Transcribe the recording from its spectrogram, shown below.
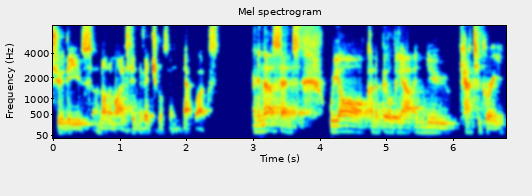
to these anonymized individuals and networks. And in that sense, we are kind of building out a new category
